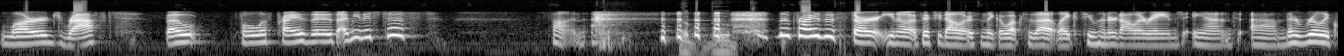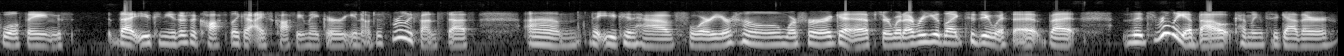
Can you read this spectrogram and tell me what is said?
large raft boat full of prizes. I mean, it's just fun. The- the- the prizes start, you know, at fifty dollars, and they go up to that like two hundred dollar range, and um, they're really cool things that you can use. There's a coffee, like an iced coffee maker, you know, just really fun stuff um, that you can have for your home or for a gift or whatever you'd like to do with it. But it's really about coming together,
